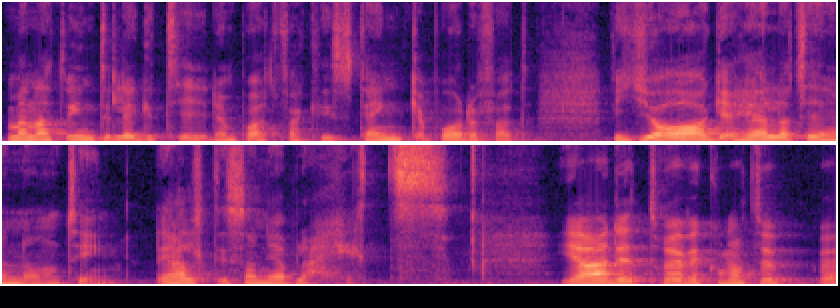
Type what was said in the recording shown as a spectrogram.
Men att vi inte lägger tiden på att faktiskt tänka på det för att vi jagar hela tiden någonting. Det är alltid sån jävla hets. Ja, det tror jag vi kommer ta upp. eh,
